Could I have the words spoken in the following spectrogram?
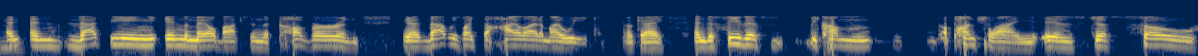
mm-hmm. and and that being in the mailbox in the cover, and you know that was like the highlight of my week. Okay, and to see this become a punchline is just so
